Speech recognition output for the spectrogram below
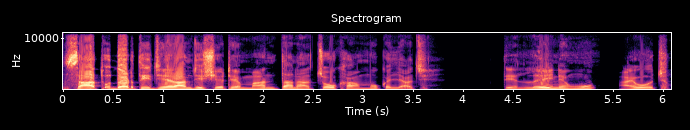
સાતું દળથી જયરામજી શેઠે માનતાના ચોખા મોકલ્યા છે. તે લઈને હું આવ્યો છું.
